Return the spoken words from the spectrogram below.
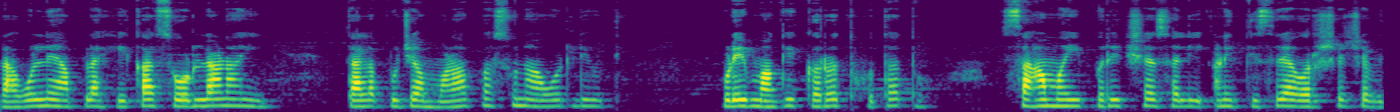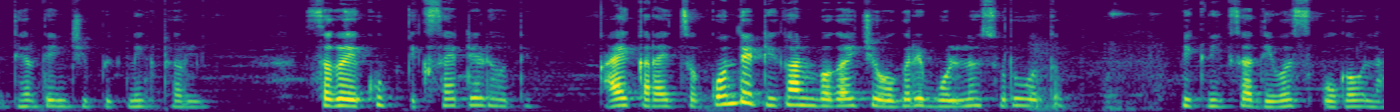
राहुलने आपला हेका सोडला नाही. त्याला पूजा मनापासून आवडली होती. पुढे मागे करत होता तो. सहामाही परीक्षा झाली आणि तिसऱ्या वर्षाच्या विद्यार्थ्यांची पिकनिक ठरली. सगळे खूप एक्सायटेड होते. काय करायचं? कोणते ठिकाण बघायचे वगैरे बोलणं सुरू होतं. पिकनिकचा दिवस उगवला.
